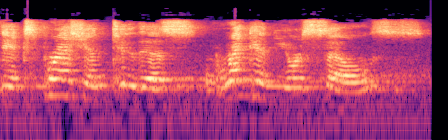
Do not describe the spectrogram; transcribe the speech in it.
the expression to this reckon yourselves,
